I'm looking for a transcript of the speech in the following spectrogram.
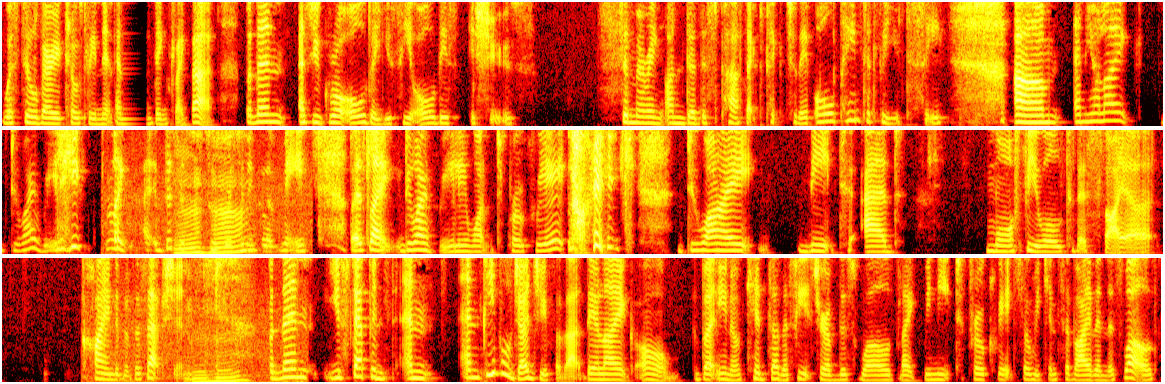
we're still very closely knit and things like that. But then as you grow older, you see all these issues simmering under this perfect picture they've all painted for you to see. Um, and you're like, do I really like this is super Mm-hmm. cynical of me, but it's like, do I really want to procreate? Like, do I need to add more fuel to this fire? Kind of a perception Mm-hmm. but then you step in and and people judge you for that they're like oh but you know kids are the future of this world like we need to procreate so we can survive in this world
